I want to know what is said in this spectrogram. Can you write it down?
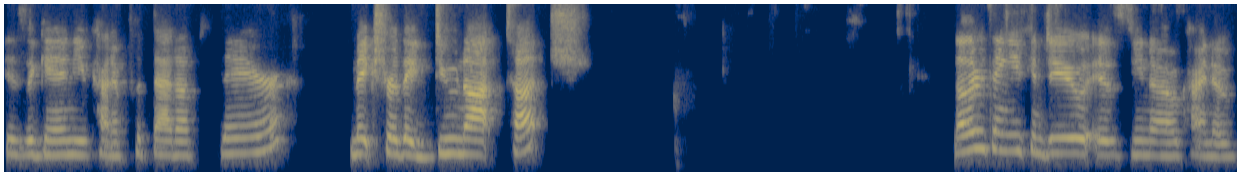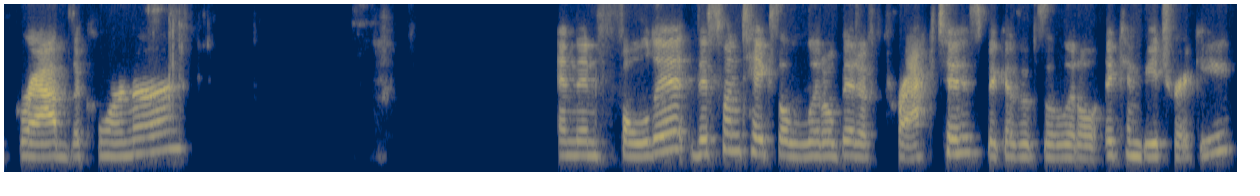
is again, you kind of put that up there. Make sure they do not touch. Another thing you can do is, you know, kind of grab the corner and then fold it. This one takes a little bit of practice because it's a little, it can be tricky.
